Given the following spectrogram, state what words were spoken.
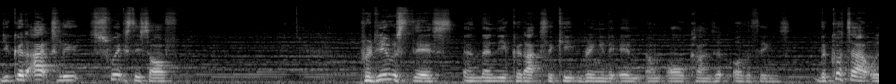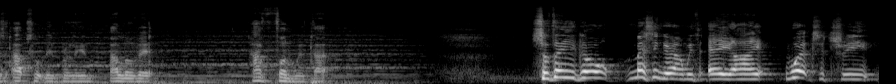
You could actually switch this off produce this and then you could actually keep bringing it in on all kinds of other things. The cutout was absolutely brilliant. I love it. Have fun with that. So there you go. Messing around with ai works a treat.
